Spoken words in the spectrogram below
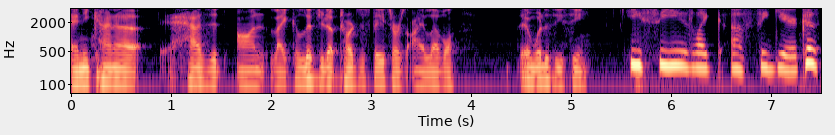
and he kind of has it on like lifted up towards his face or his eye level. And what does he see? He sees like a figure because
